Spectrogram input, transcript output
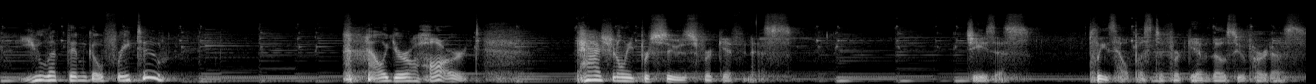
you let them go free too. How your heart passionately pursues forgiveness. Jesus, please help us to forgive those who've hurt us.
